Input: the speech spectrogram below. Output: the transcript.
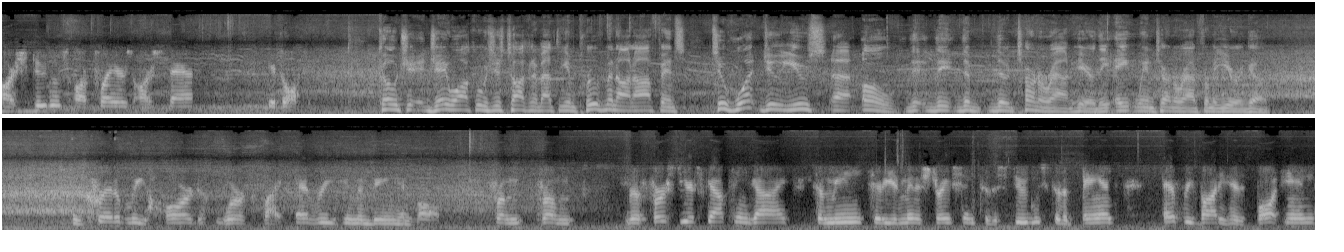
our students, our players, our staff. It's awesome. Coach Jay Walker was just talking about the improvement on offense. To what do you uh, owe the, the, the, the turnaround here, the eight-win turnaround from a year ago? Incredibly hard work by every human being involved. From from the first year scout team guy to me to the administration to the students to the band, everybody has bought in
